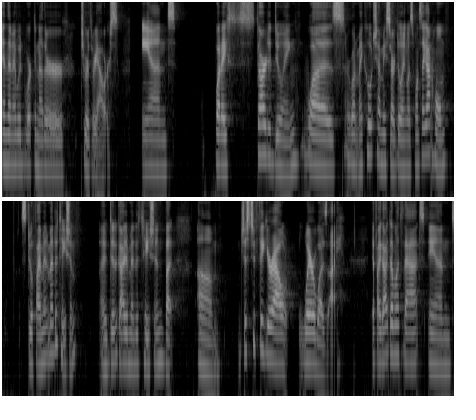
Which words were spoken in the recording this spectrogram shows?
and then I would work another 2 or 3 hours. And what I started doing was or what my coach had me start doing was once I got home, let's do a 5-minute meditation. I did a guided meditation, but um just to figure out where was I? if I got done with that and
